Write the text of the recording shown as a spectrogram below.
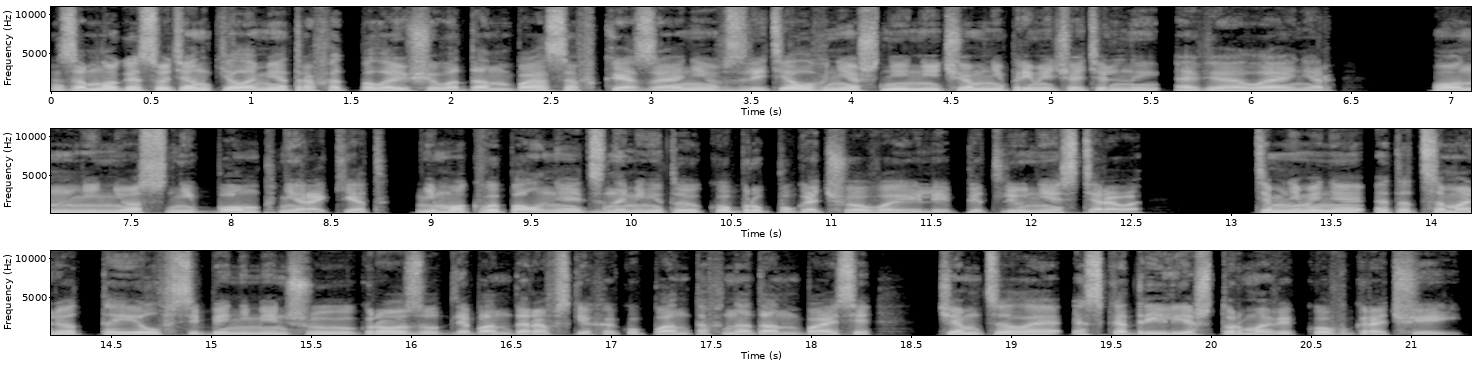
За много сотен километров от пылающего Донбасса в Казани взлетел внешне ничем не примечательный авиалайнер. Он не нес ни бомб, ни ракет, не мог выполнять знаменитую «Кобру» Пугачева или «Петлю Нестерова». Тем не менее, этот самолет таил в себе не меньшую угрозу для бандеровских оккупантов на Донбассе, чем целая эскадрилья штурмовиков-грачей.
